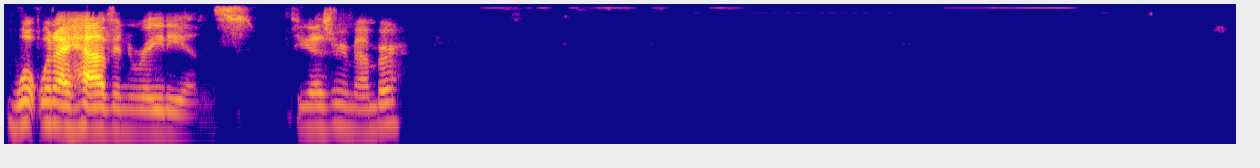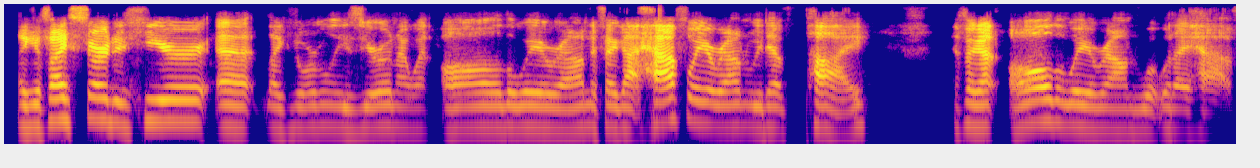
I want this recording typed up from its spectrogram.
what would I have in radians? Do you guys remember? Like if I started here at like normally zero and I went all the way around, if I got halfway around, we'd have pi. If I got all the way around, what would I have?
